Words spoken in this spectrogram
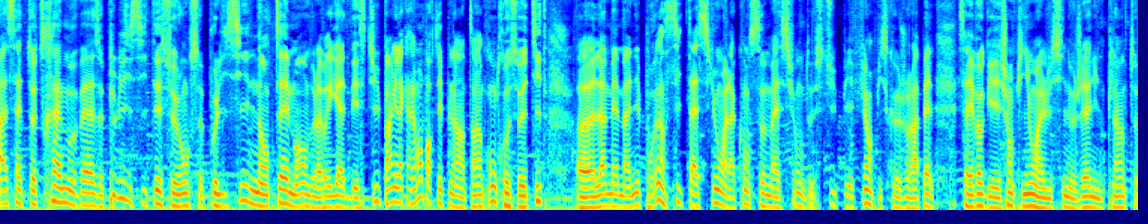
à cette très mauvaise publicité, selon ce policier nantais, membre de la brigade des stupes, hein, il a carrément porté plainte hein, contre ce titre euh, la même année pour incitation à la consommation de stupéfiants, puisque je rappelle, ça évoque des champignons hallucinogènes, une plainte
